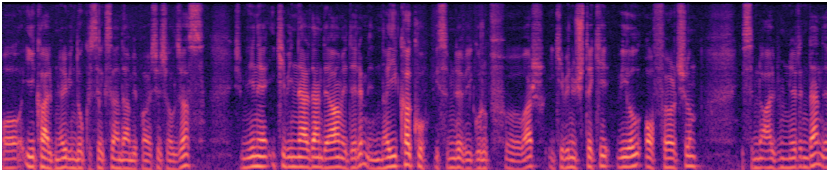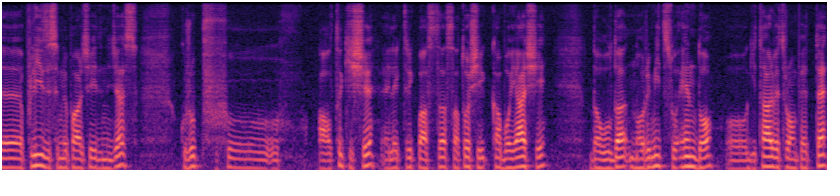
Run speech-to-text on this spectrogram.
O ilk albümleri 1980'den bir parça çalacağız. Şimdi yine 2000'lerden devam edelim. Naikaku isimli bir grup e, var. 2003'teki Wheel of Fortune isimli albümlerinden e, Please isimli parçayı dinleyeceğiz. Grup e, 6 kişi elektrik basta Satoshi Kabayashi, davulda Norimitsu Endo, o, gitar ve trompette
